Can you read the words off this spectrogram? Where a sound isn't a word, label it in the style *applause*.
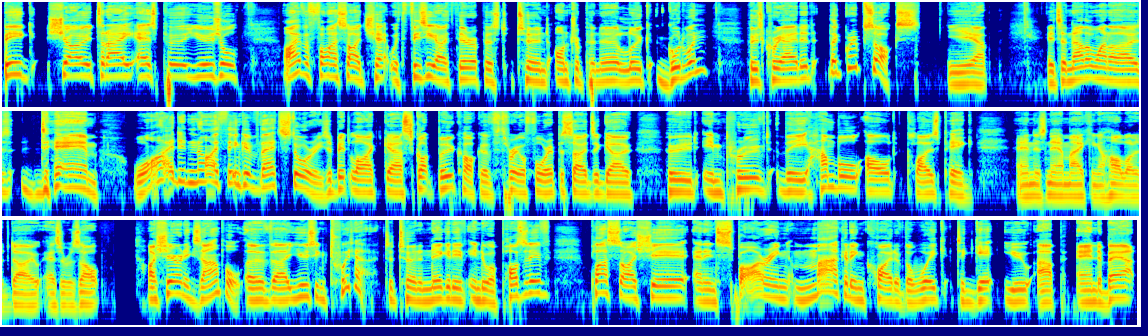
Big show today, as per usual. I have a fireside chat with physiotherapist turned entrepreneur Luke Goodwin, who's created the Grip Socks. Yeah, it's another one of those *laughs* damn why didn't I think of that story? It's a bit like uh, Scott Bucock of three or four episodes ago, who'd improved the humble old clothes peg and is now making a whole lot of dough as a result. I share an example of uh, using Twitter to turn a negative into a positive. Plus, I share an inspiring marketing quote of the week to get you up and about.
